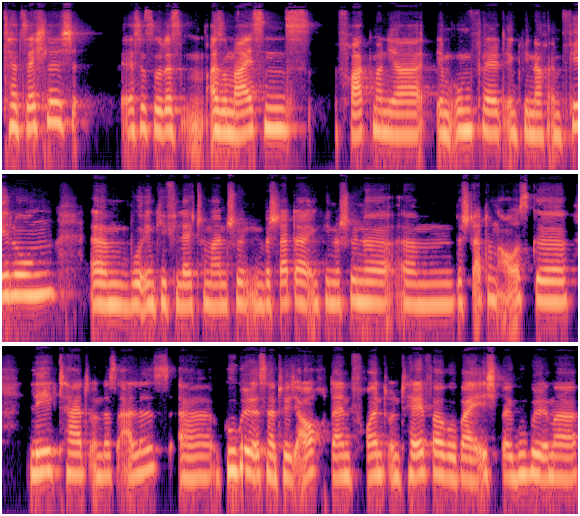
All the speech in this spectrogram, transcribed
tatsächlich ist es so, dass, also meistens fragt man ja im Umfeld irgendwie nach Empfehlungen, ähm, wo irgendwie vielleicht schon mal einen schönen Bestatter irgendwie eine schöne ähm, Bestattung ausgelegt hat und das alles. Äh, Google ist natürlich auch dein Freund und Helfer, wobei ich bei Google immer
